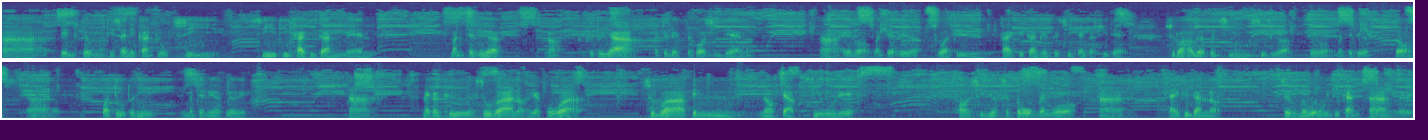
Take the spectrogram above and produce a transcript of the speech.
อ่าเป็นเครื่องมือที่ใช้ในการปลูกสีสีที่คล้ายคือกันแมนมันจะเลือกเนาะคือตัวอย่างเขาจะเลือกเฉพาะสีแดงเนาะ อ่าให้บอกมันจะเลือกส่วนที่คล้ายคือกันก็คือสีแดงกับสีแดงสมมติว่าเขาเลือกเป็นสีสีเหลืองเห็นบอกมันจะเลือกสองอ่าวัตถุตัวนี้มันจะเลือกเลยอ่านั่นก็คือสูตรว่าเนาะอยากรู้ว่าสูตรว่าเป็นนอกจากฟิวเด้พอสีเลือกสโตกได้บ่อ่าใช้คือกันเนาะซึ่งเมื่อเบิ่งวิธีการสร้างเลย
